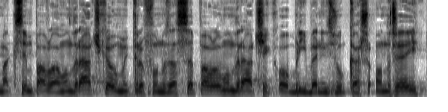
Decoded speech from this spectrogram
Maxim Pavla Vondráčka, u mikrofonu zase Pavel Vondráček, oblíbený zvukař Ondřej.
